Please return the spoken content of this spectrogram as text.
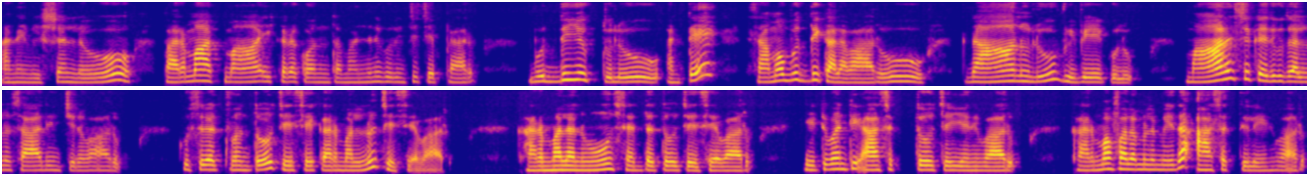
అనే విషయంలో పరమాత్మ ఇక్కడ కొంతమందిని గురించి చెప్పారు. బుద్ధియుక్తులు అంటే సమబుద్ధి కలవారు జ్ఞానులు వివేకులు మానసిక ఎదుగుదలను సాధించిన వారు కుశలత్వంతో చేసే కర్మలను చేసేవారు కర్మలను శ్రద్ధతో చేసేవారు ఎటువంటి ఆసక్తితో చేయని వారు కర్మఫలముల మీద ఆసక్తి లేనివారు.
